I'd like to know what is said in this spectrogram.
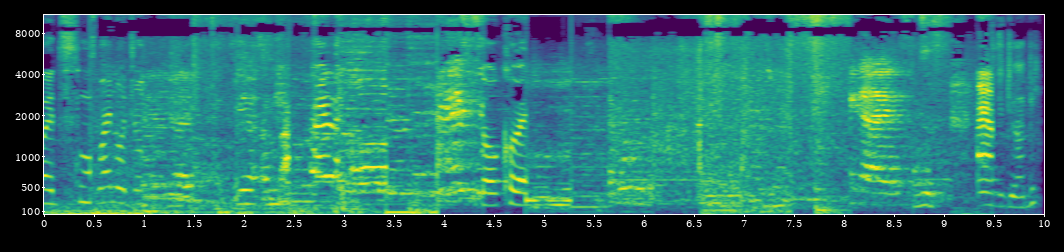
but it's. Why not just? Yeah, I mean. So correct. Hey guys. I have video, Abby.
